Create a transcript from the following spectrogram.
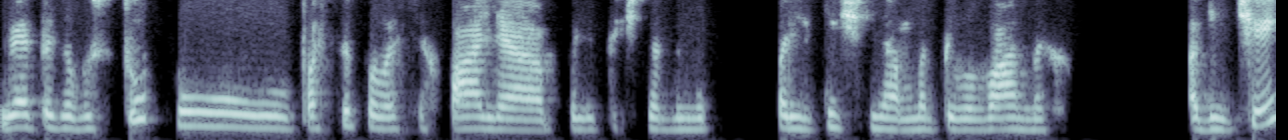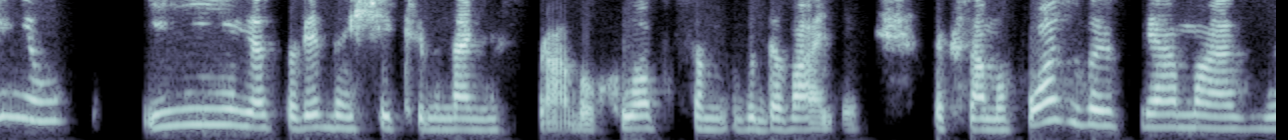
гэтага выступу посыпалася хваля палітычна палітычна матываваных адлічэнняў і адпаведна яшчэ крымінальных справаў. Хлопцам выдавалі таксама позвы прямо з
